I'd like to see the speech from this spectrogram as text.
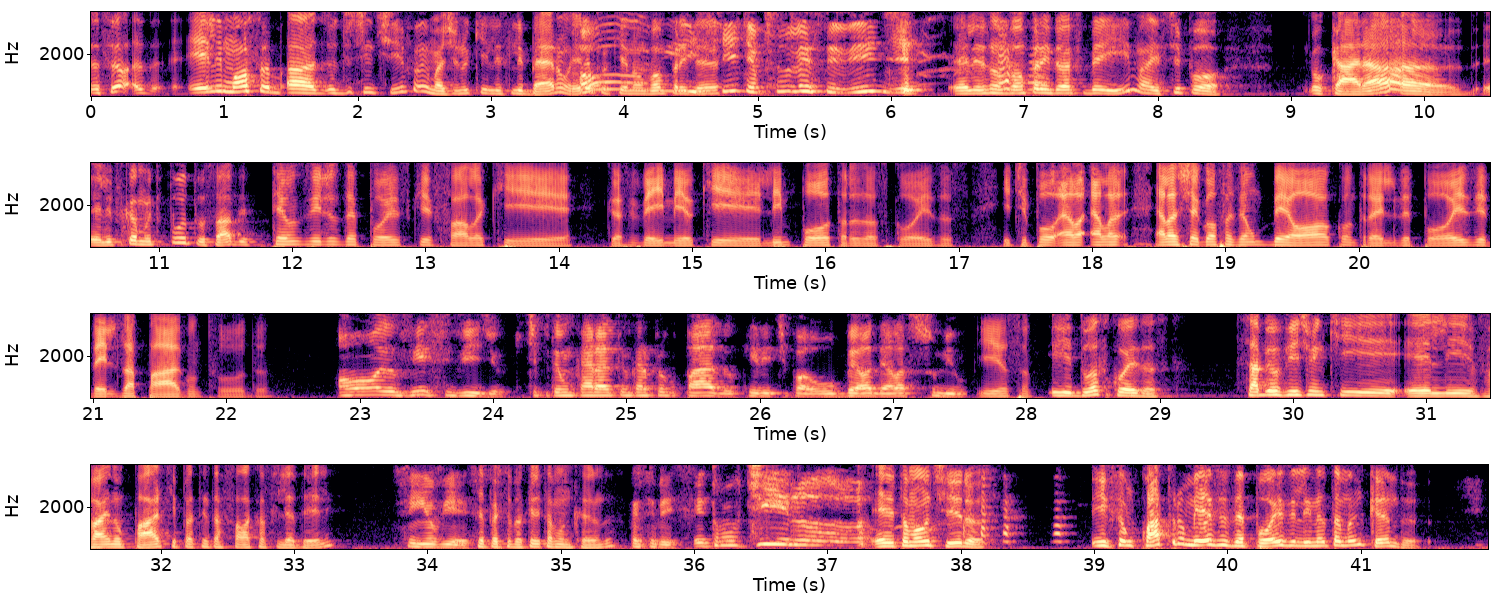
Ele mostra ah, o distintivo, eu imagino que eles liberam ele, oh, porque não vão prender. Shit, eu preciso ver esse vídeo. Eles não vão prender o FBI, mas, tipo. O cara. Ele fica muito puto, sabe? Tem uns vídeos depois que fala que que o FBI meio que limpou todas as coisas. E tipo, ela, ela, ela chegou a fazer um BO contra ele depois e daí eles apagam tudo. Oh, eu vi esse vídeo. Que tipo, tem um cara, tem um cara preocupado que ele, tipo, o BO dela sumiu. Isso. E duas coisas. Sabe o vídeo em que ele vai no parque para tentar falar com a filha dele? Sim, eu vi esse. Você percebeu que ele tá mancando? Percebi. Ele tomou um tiro! Ele tomou um tiro. e são quatro meses depois ele ainda tá mancando.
